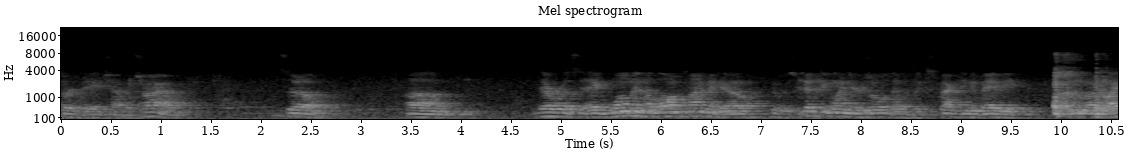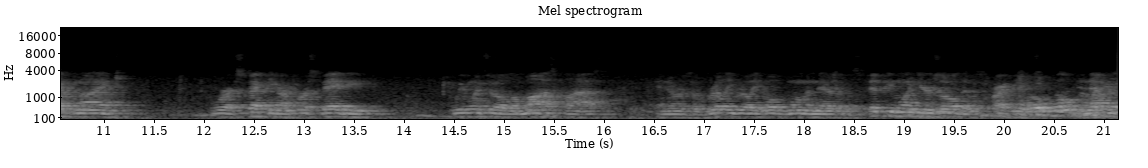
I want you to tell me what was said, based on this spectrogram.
certain age have a child. So Um, there was a woman a long time ago who was fifty-one years old that was expecting a baby. When my wife and I were expecting our first baby, we went to a Lamaze class, and there was a really, really old woman there that was fifty-one years old that was pregnant. And that was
